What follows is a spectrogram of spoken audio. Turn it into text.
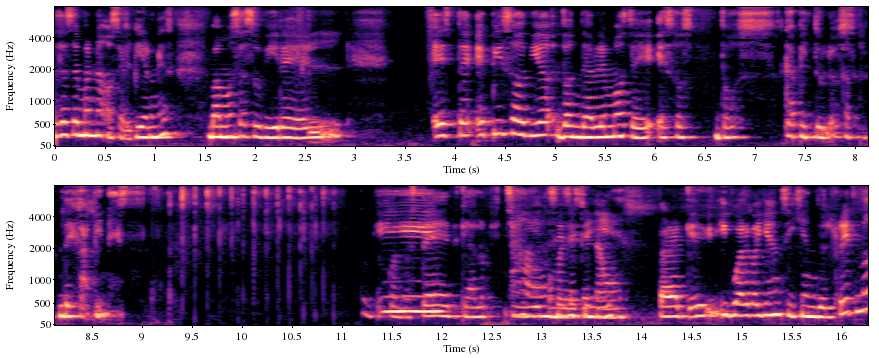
esa semana, o sea el viernes, vamos a subir el este episodio donde hablemos de esos dos capítulos, de Happiness. Junto Y- con ustedes, claro que sí. Ajá, como sí, que no. Para que igual vayan siguiendo el ritmo.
